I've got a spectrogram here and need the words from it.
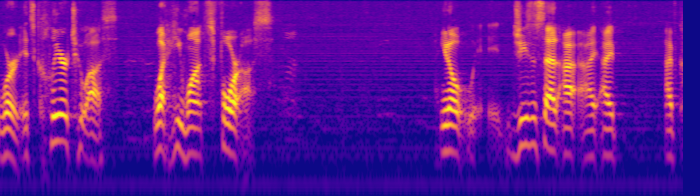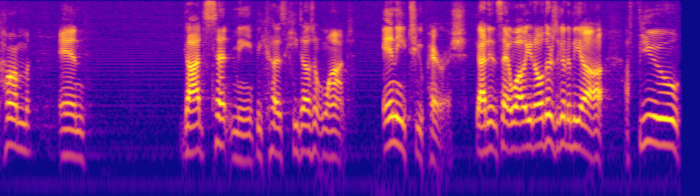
word, it's clear to us what he wants for us. You know, Jesus said, I, I, I've come and God sent me because he doesn't want any to perish. God didn't say, well, you know, there's going to be a, a few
